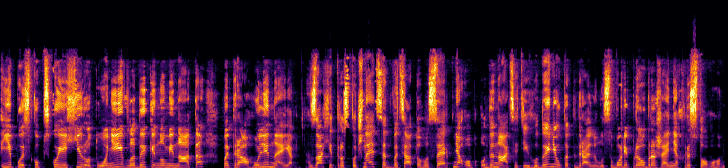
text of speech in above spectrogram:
єпископської хіротонії владики номіната Петра Голінея. Захід розпочнеться 20 серпня об 11 годині у катедральному соборі Преображення Христового.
